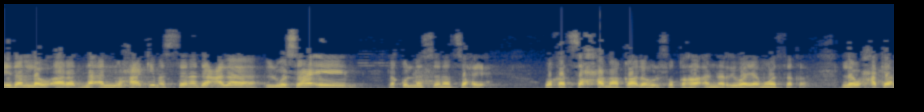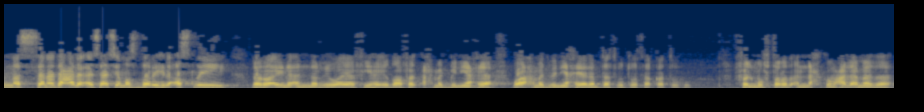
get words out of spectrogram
إذا لو أردنا أن نحاكم السند على الوسائل لقلنا السند صحيح. وقد صح ما قاله الفقهاء أن الرواية موثقة. لو حكمنا السند على أساس مصدره الأصلي لرأينا أن الرواية فيها إضافة أحمد بن يحيى وأحمد بن يحيى لم تثبت وثاقته فالمفترض أن نحكم على ماذا؟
